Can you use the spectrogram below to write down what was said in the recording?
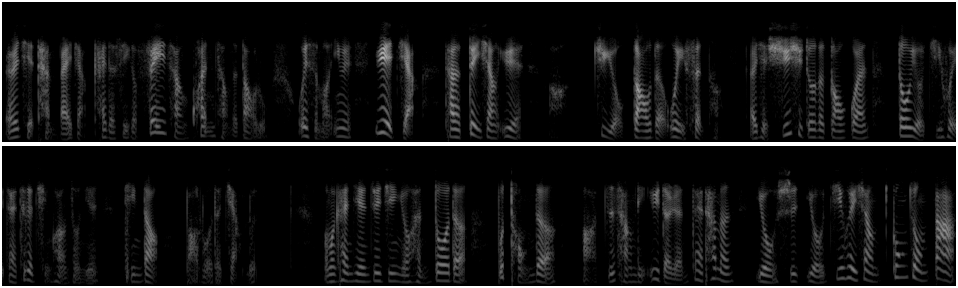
而且坦白讲，开的是一个非常宽敞的道路。为什么？因为越讲他的对象越啊具有高的位分哈，而且许许多的高官都有机会在这个情况中间听到保罗的讲论。我们看见最近有很多的不同的啊职场领域的人，在他们有时有机会向公众大。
